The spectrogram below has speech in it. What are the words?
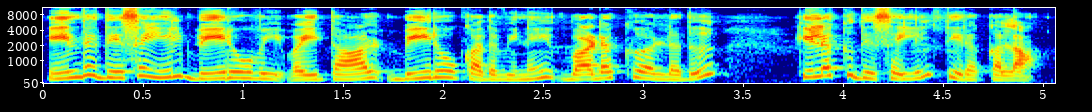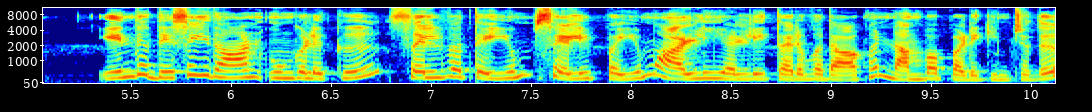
இந்த திசையில் பீரோவை வைத்தால் பீரோ கதவினை வடக்கு அல்லது கிழக்கு திசையில் திறக்கலாம். இந்த திசைதான் உங்களுக்கு செல்வத்தையும் செழிப்பையும் அள்ளி அள்ளி தருவதாக நம்பப்படுகின்றது.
